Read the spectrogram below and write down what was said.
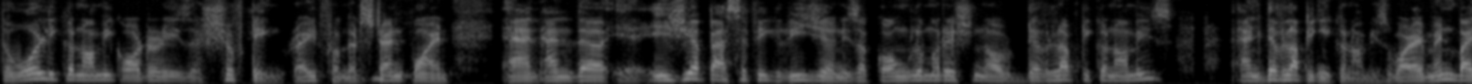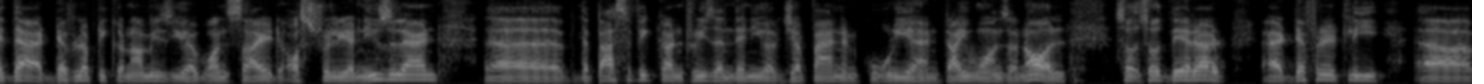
the world economic order is shifting, right, from that mm-hmm. standpoint. And and the Asia Pacific region is a conglomeration of developed economies and developing economies. What I meant by that, developed economies, you have one side Australia, New Zealand, uh, the Pacific countries, and then you have Japan and Korea and Taiwan's and all. So, so there are uh, definitely uh,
